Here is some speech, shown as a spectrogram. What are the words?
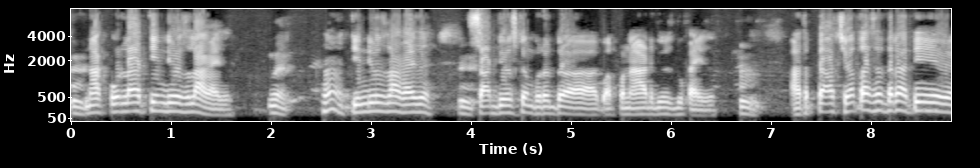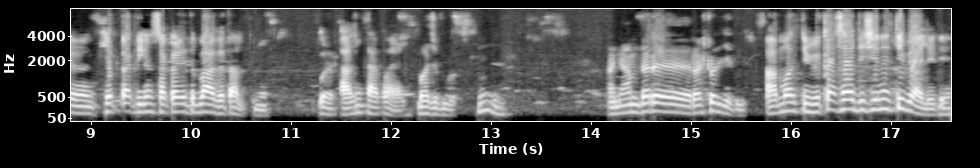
हं. नागपूरला तीन दिवस लागायचं. बर. हं तीन दिवस लागायचं. सात दिवस कंपरत आपण आठ दिवस दुखायचं. हं. आता पाचव्या तासात तर ते खेप टाकली आणि सकाळी तर बागत आलो तुम्ही बर. अजून काय पाहायला? भाजपमुळे. हं. आणि आमदार अं, राष्ट्रवादी येतील हा, मग ती विकासा दिशेने ती बी आली ते.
